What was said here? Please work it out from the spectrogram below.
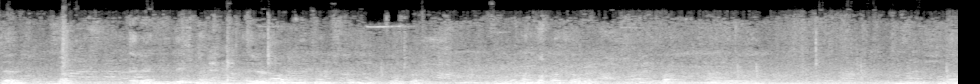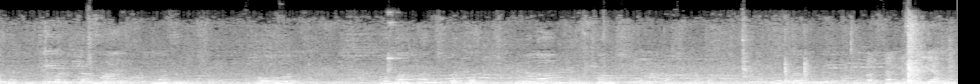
Sen Zat Eren'di değil mi? Eren abimle tanıştın mı? Toprak. Tanış bakalım. Bak, eee bizim Manavgat İlçe Başkanlığımızın oğlu. Ondan tanış bakalım. Güven abimle bir tanış. Bak sen beni biliyor musun?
